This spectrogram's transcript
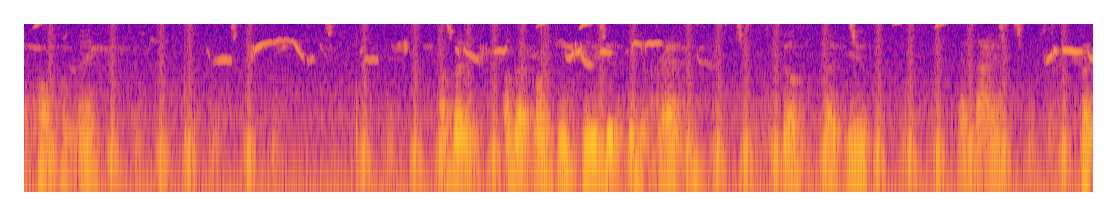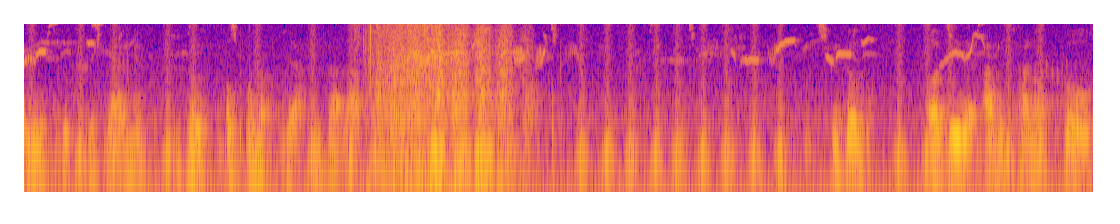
apart from me. I don't, I don't mind you using the gems, just don't use their name, don't use Twisters gaming, because oh, we're not really happy about that. Because I do have a channel called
